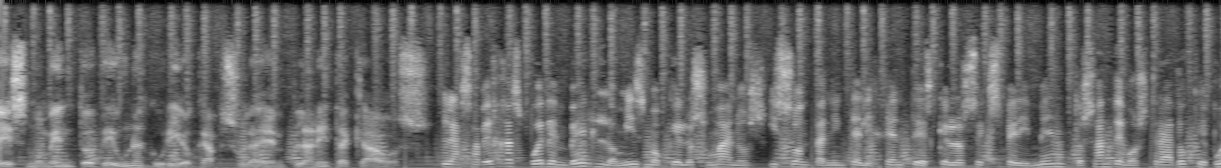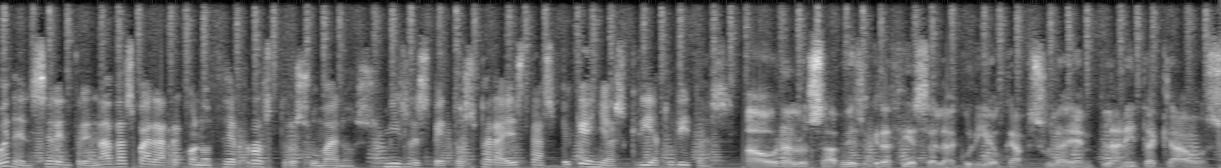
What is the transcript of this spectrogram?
Es momento de una curiocápsula en Planeta Caos. Las abejas pueden ver lo mismo que los humanos y son tan inteligentes que los experimentos han demostrado que pueden ser entrenadas para reconocer rostros humanos. Mis respetos para estas pequeñas criaturitas. Ahora lo sabes gracias a la curiocápsula en Planeta Caos.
